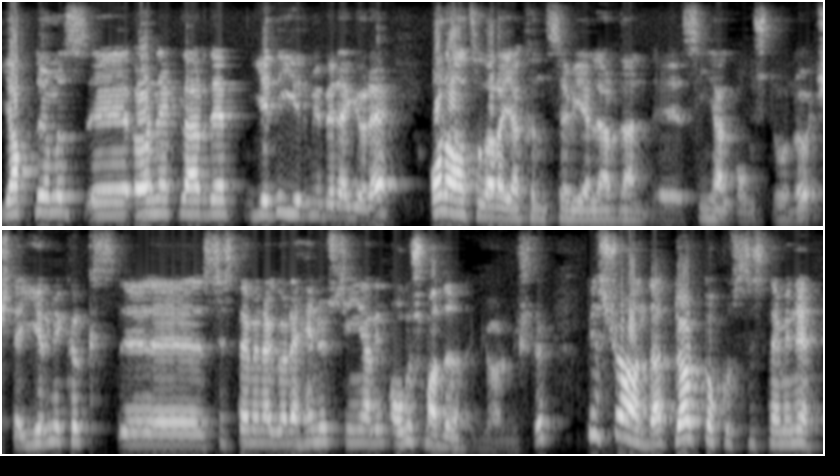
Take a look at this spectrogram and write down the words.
yaptığımız e, örneklerde 7.21'e göre 16'lara yakın seviyelerden e, sinyal oluştuğunu, işte 20-40 e, sistemine göre henüz sinyalin oluşmadığını görmüştük. Biz şu anda 4.9 sistemini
